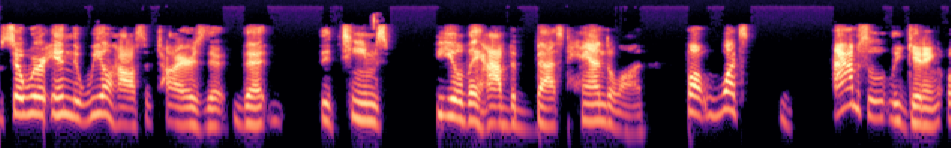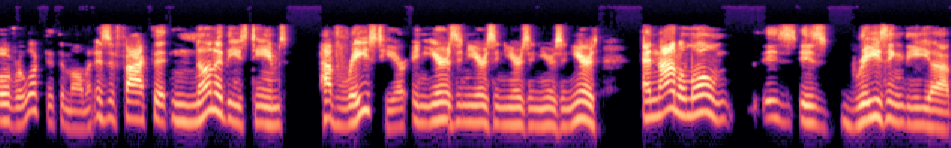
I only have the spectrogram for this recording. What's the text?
so we're in the wheelhouse of tires that that the teams feel they have the best handle on. But what's absolutely getting overlooked at the moment is the fact that none of these teams have raced here in years and years and years and years and years. And that alone is, is raising the, uh,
